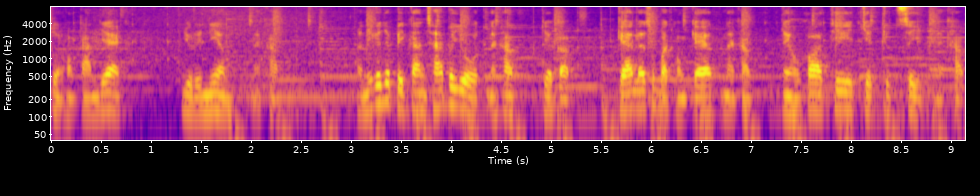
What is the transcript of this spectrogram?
ส่วนของการแยกยูเรเนียมนะครับอันนี้ก็จะเป็นการใช้ประโยชน์นะครับ เกี่ยวกับแก๊สและสมบัติของแก๊สนะครับในหัวข้อที่ 7.4 นะครับ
